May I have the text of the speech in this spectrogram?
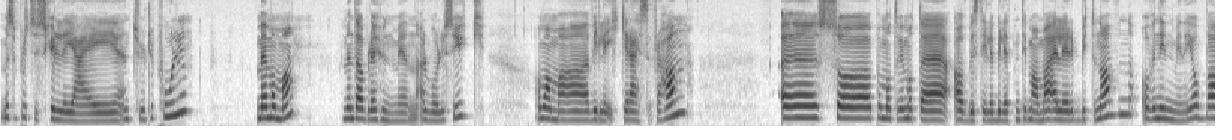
Men så plutselig skulle jeg en tur til Polen med mamma. Men da ble hunden min alvorlig syk, og mamma ville ikke reise fra han. Eh, så på en måte vi måtte avbestille billetten til mamma eller bytte navn. Og venninnene mine jobba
